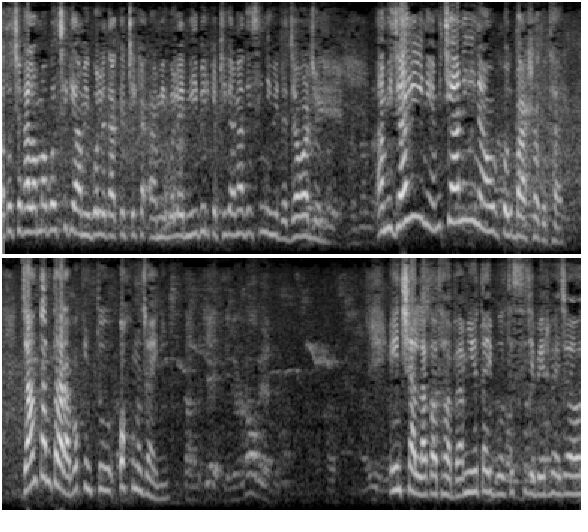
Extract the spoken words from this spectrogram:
অথচ খালাম্মা বলছে কি আমি বলে তাকে আমি বলে নিবিড়কে ঠিকানা দিছি নিবিড়ে যাওয়ার জন্য। আমি যাইনি আমি জানি না ওর বাসা কোথায়। জানতাম তারাবো কিন্তু কখনো যাইনি। Stanno gente, le 9 anni. ইনশাল্লাহ কথা হবে। আমিও তাই বলতেছি যে বের হয়ে যাওয়া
